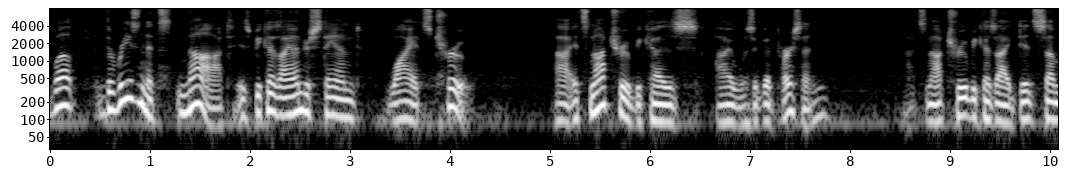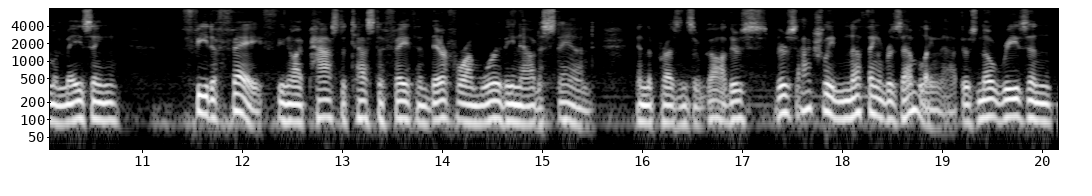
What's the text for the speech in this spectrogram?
well, the reason it's not is because I understand why it's true. Uh, it's not true because I was a good person. Uh, it's not true because I did some amazing feat of faith. You know, I passed a test of faith and therefore I'm worthy now to stand in the presence of God. There's, there's actually nothing resembling that. There's no reason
